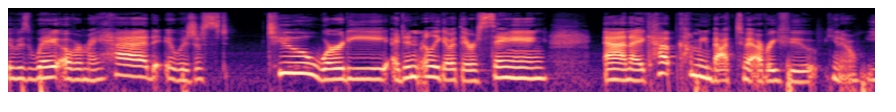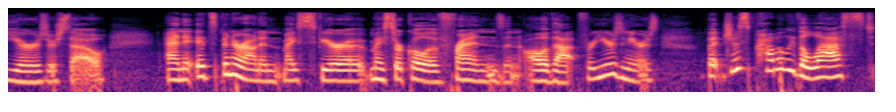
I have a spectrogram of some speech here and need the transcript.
it was way over my head. It was just too wordy. I didn't really get what they were saying and I kept coming back to it every few, you know, years or so. And it's been around in my sphere, of my circle of friends and all of that for years and years. But just probably the last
